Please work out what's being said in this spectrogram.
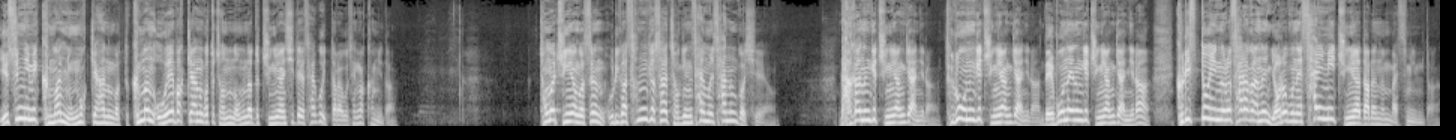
예수님이 그만 욕먹게 하는 것도 그만 오해받게 하는 것도 저는 너무나도 중요한 시대에 살고 있다고 생각합니다. 정말 중요한 것은 우리가 선교사적인 삶을 사는 것이에요. 나가는 게 중요한 게 아니라, 들어오는 게 중요한 게 아니라, 내보내는 게 중요한 게 아니라, 그리스도인으로 살아가는 여러분의 삶이 중요하다는 말씀입니다.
